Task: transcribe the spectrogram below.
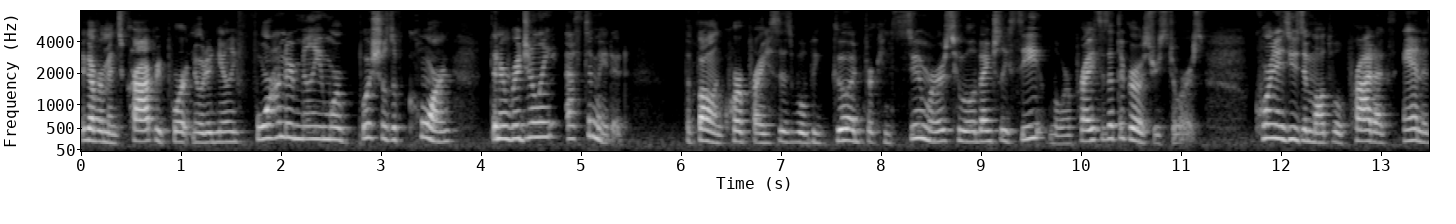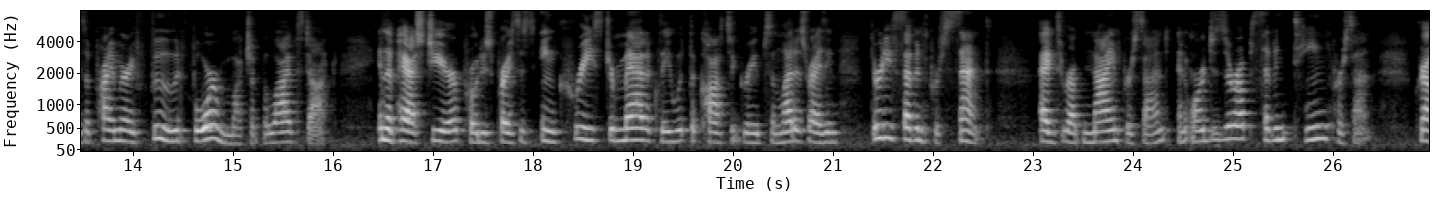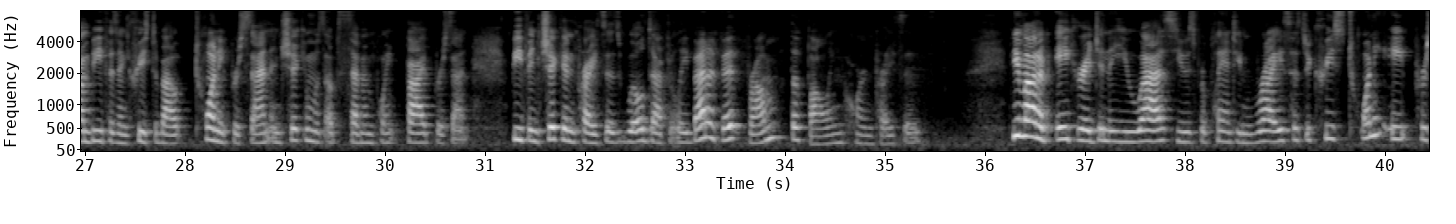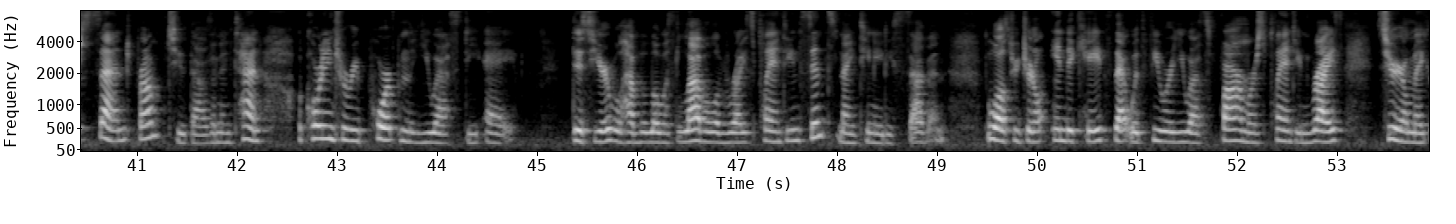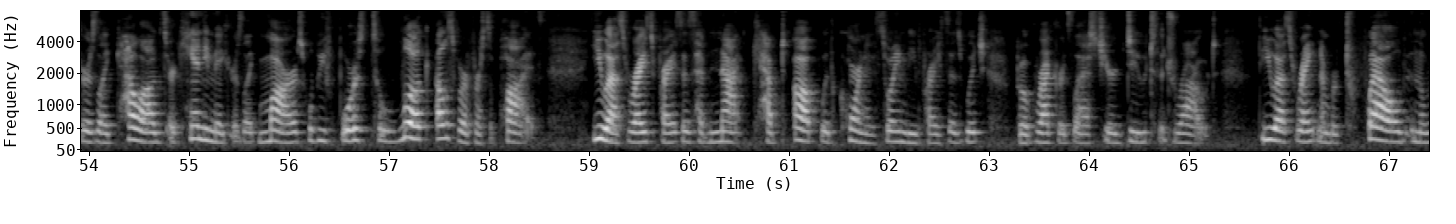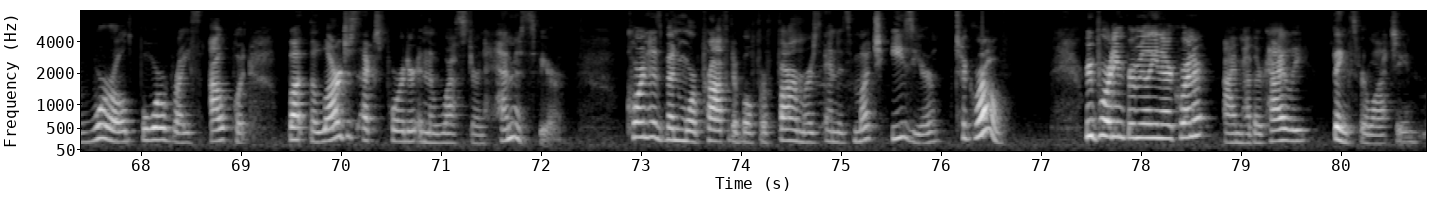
The government's crop report noted nearly 400 million more bushels of corn than originally estimated. The fall in corn prices will be good for consumers who will eventually see lower prices at the grocery stores. Corn is used in multiple products and is a primary food for much of the livestock. In the past year, produce prices increased dramatically with the cost of grapes and lettuce rising 37%. Eggs are up 9% and oranges are up 17%. Ground beef has increased about 20% and chicken was up 7.5%. Beef and chicken prices will definitely benefit from the falling corn prices. The amount of acreage in the U.S. used for planting rice has decreased 28% from 2010, according to a report from the USDA. This year will have the lowest level of rice planting since 1987. The Wall Street Journal indicates that with fewer U.S. farmers planting rice, cereal makers like Kellogg's or candy makers like Mars will be forced to look elsewhere for supplies. U.S. rice prices have not kept up with corn and soybean prices, which broke records last year due to the drought. The U.S. ranked number 12 in the world for rice output, but the largest exporter in the Western Hemisphere. Corn has been more profitable for farmers and is much easier to grow. Reporting for Millionaire Corner, I'm Heather Kiley. Thanks for watching.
